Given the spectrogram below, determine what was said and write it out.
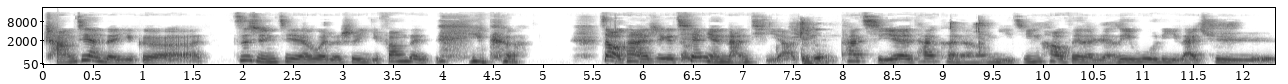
常见的一个。咨询界或者是乙方的 一个，在我看来是一个千年难题啊。是的，他企业他可能已经耗费了人力物力来去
